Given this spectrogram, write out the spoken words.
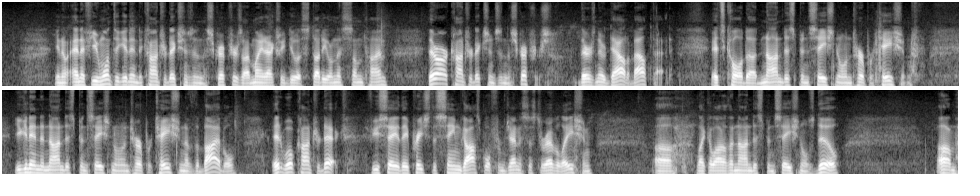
you know, and if you want to get into contradictions in the scriptures, I might actually do a study on this sometime. There are contradictions in the scriptures. There's no doubt about that. It's called a non-dispensational interpretation you get into non-dispensational interpretation of the Bible, it will contradict. If you say they preach the same gospel from Genesis to Revelation, uh, like a lot of the non-dispensationals do, um,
